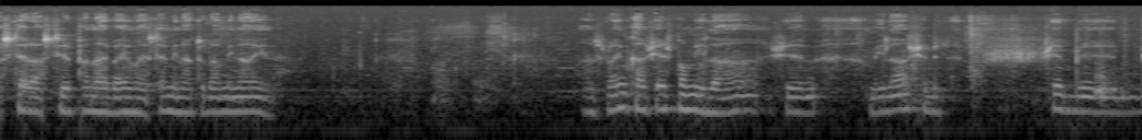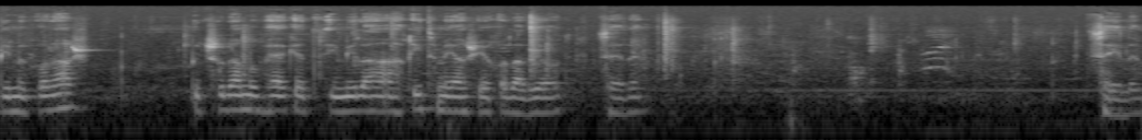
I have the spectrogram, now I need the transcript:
אסתר אסתיר פניי ביום האסתר מן התורה מן העין. אז רואים כאן שיש פה מילה, ש... מילה שבמפורש בצורה מובהקת היא מילה הכי טמאה שיכולה להיות, צלם. צלם.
